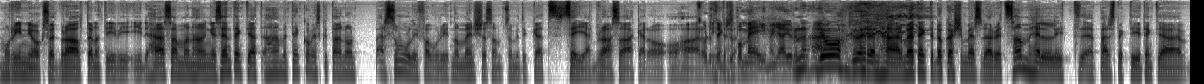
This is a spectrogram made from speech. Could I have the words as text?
Mourinho också ett bra alternativ i, i det här sammanhanget. Sen tänkte jag att ah, men tänk om jag skulle ta någon personlig favorit, någon människa som, som jag tycker att säger bra saker och, och har Och du tänkte på mig, men jag är ju Mm, redan här. Jo, du är den här, men jag tänkte då kanske mer sådär ur ett samhälleligt eh, perspektiv tänkte jag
